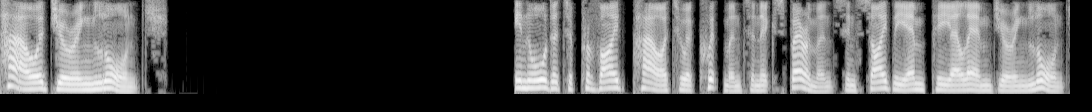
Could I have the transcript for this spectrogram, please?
Power during launch In order to provide power to equipment and experiments inside the MPLM during launch,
